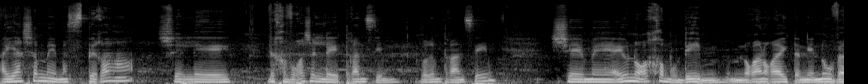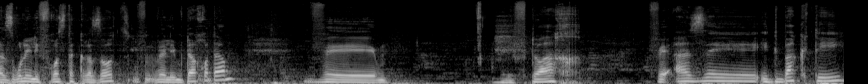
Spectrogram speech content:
היה שם אה, מספרה של, אה, וחבורה של אה, טרנסים, גברים טרנסים, שהם היו נורא חמודים, הם נורא נורא התעניינו ועזרו לי לפרוס את הכרזות ולמתוח אותם, ו... ולפתוח, ואז הדבקתי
